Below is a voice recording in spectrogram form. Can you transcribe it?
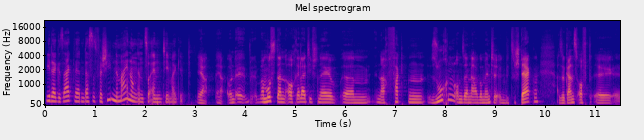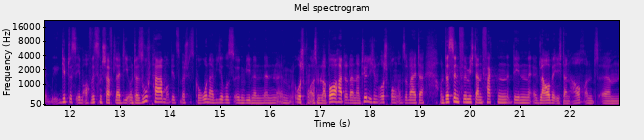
wieder gesagt werden, dass es verschiedene Meinungen zu einem Thema gibt. Ja, ja. Und äh, man muss dann auch relativ schnell ähm, nach Fakten suchen, um seine Argumente irgendwie zu stärken. Also ganz oft äh, gibt es eben auch Wissenschaftler, die untersucht haben, ob jetzt zum Beispiel das Coronavirus irgendwie einen, einen, Ursprung aus dem Labor hat oder einen natürlichen Ursprung und so weiter. Und das sind für mich dann Fakten, denen äh, glaube ich dann auch. Und ähm,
